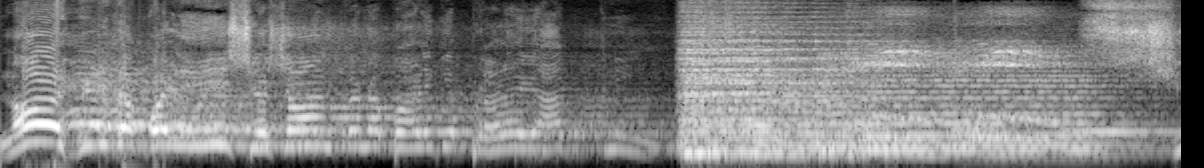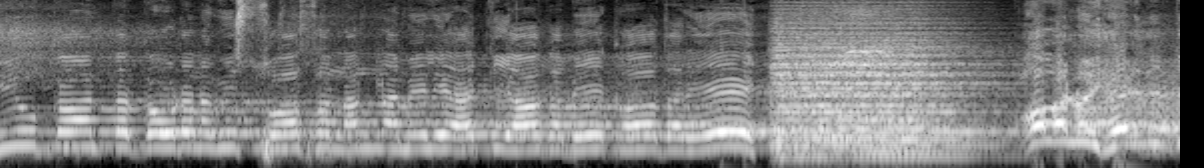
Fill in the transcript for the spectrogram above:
ನಾ ಹಿಡಿದ ಬಳ್ಳಿ ಶಶಾಂಕನ ಬಾಳಿಗೆ ಪ್ರಳಯ ಅಗ್ನಿ ಶಿವಕಾಂತ ಗೌಡನ ವಿಶ್ವಾಸ ನನ್ನ ಮೇಲೆ ಅತಿಯಾಗಬೇಕಾದರೆ ಅವನು ಹೇಳಿದಂತ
